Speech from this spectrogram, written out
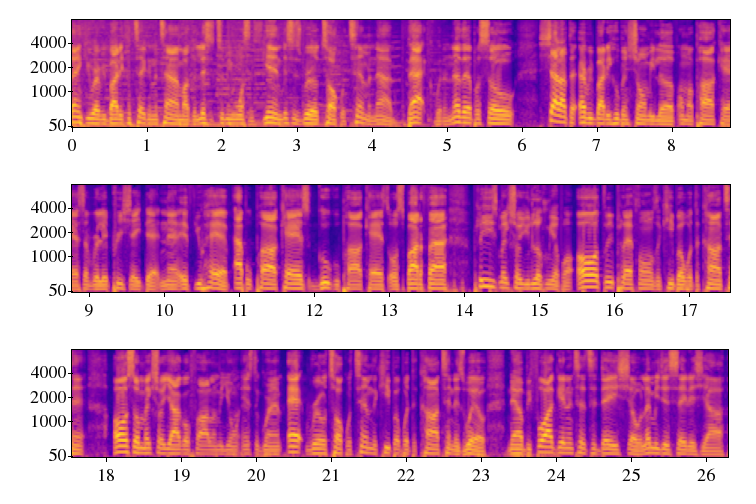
Thank you, everybody, for taking the time out to listen to me once again. This is Real Talk with Tim, and I'm back with another episode. Shout out to everybody who's been showing me love on my podcast. I really appreciate that. Now, if you have Apple Podcasts, Google Podcasts, or Spotify, please make sure you look me up on all three platforms and keep up with the content. Also, make sure y'all go follow me on Instagram at Real Talk with Tim to keep up with the content as well. Now, before I get into today's show, let me just say this, y'all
